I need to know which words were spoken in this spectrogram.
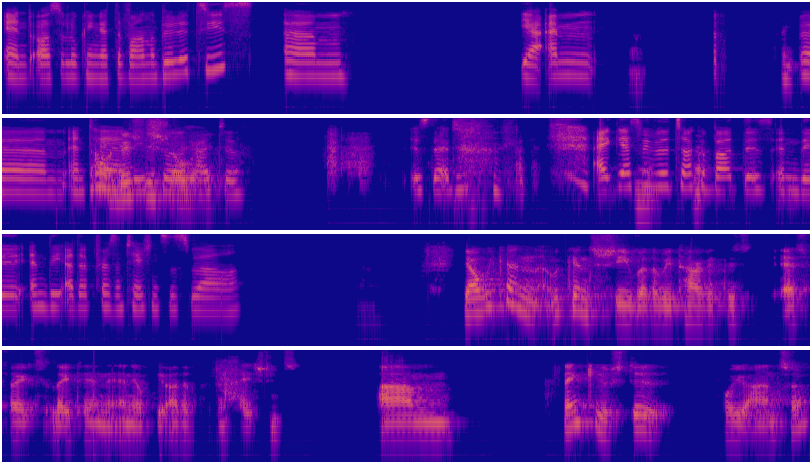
and also looking at the vulnerabilities. Um, yeah, I'm um, entirely sure how to. Is that? I guess yeah. we will talk yeah. about this in the in the other presentations as well. Yeah, we can we can see whether we target these aspects later in any of the other presentations. Um, thank you still for your answer,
